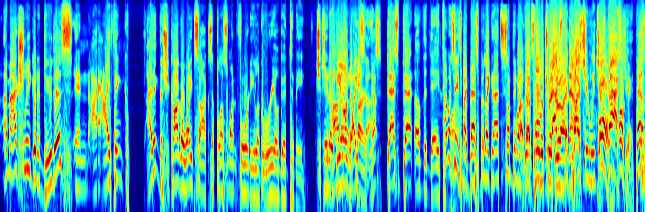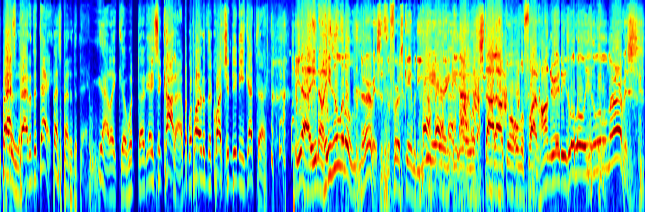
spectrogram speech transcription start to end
I'm actually going to do this, and I, I think I think the Chicago White Sox at plus 140 look real good to me. It'll be on the White card. Sox. Yep. Best bet of the day I would say it's my best, bet. like that's something Well, I'm going that's, to pull the trigger that's on the now. question we just Oh, asked okay. you. Best, the bet, best of the bet day. of the day. Best bet of the day. Yeah, like uh, what? Uh, hey, Sakata, what part of the question didn't he get there? Yeah, you know, he's a little nervous. It's the first game of the year. you know, he wants to start out going over 500. He's a little, he's a little nervous.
